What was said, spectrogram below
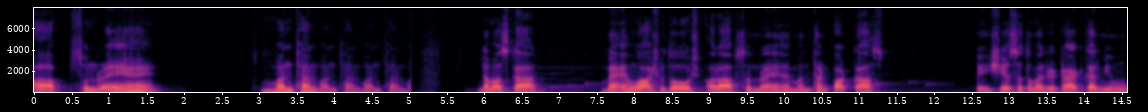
आप सुन रहे हैं मंथन। मंथन मंथन। नमस्कार, मैं हूँ आशुतोष और आप सुन रहे हैं मंथन पॉडकास्ट। पेशे से तो मैं रिटायर्ड कर्मी हूँ,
